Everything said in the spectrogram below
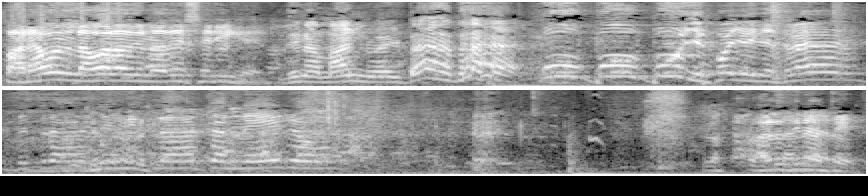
paraban la bala de una Desert Eagle. De una mano ahí, pa, pa. ¡Pum, pum, pum! Y el pollo ahí detrás, detrás de mi platanero. Alucinante.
